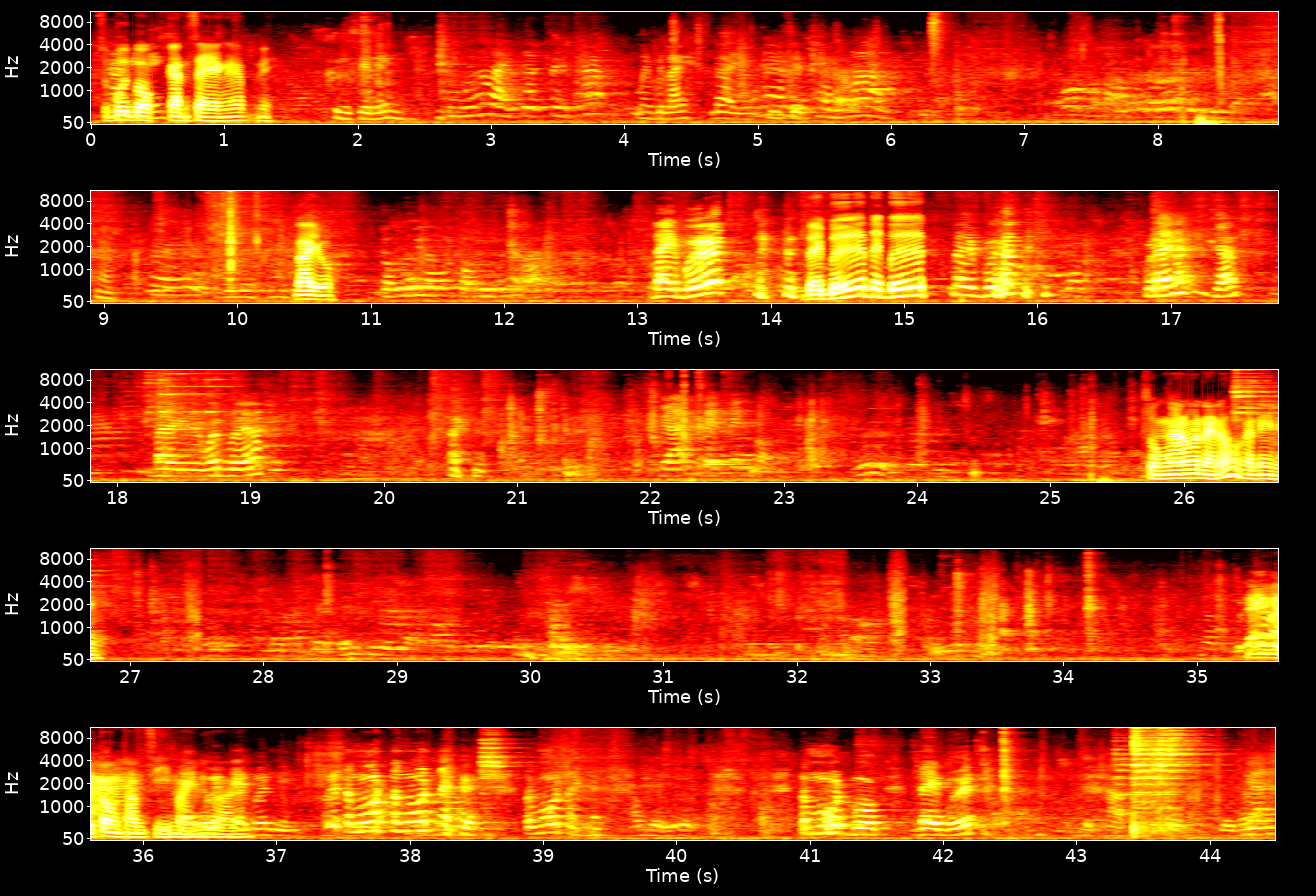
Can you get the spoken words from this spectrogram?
สปุยบอกกันแซงนะครับนี่ครึ่งเซนเองถุง เท่าไหร่เจ็ดสิบห้าไม่เป็นไร ได้อยู่พี่เซ็นได้อยู่ ได้เบิร์ดได้เบิร์ดได้เบิร์ดได้เบิร์ดผู้ใดนะยังได้เบิร์ดผู้ใดนะส่งงานวันไหนเนาะคันนี้นี่ นี่จะต้องทำสีใหม่หรือเปล่าได้นะเบิร์ดนี่เออตะโมดตะโมดตะโมดตะโมดบอกได้เบิร์ด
